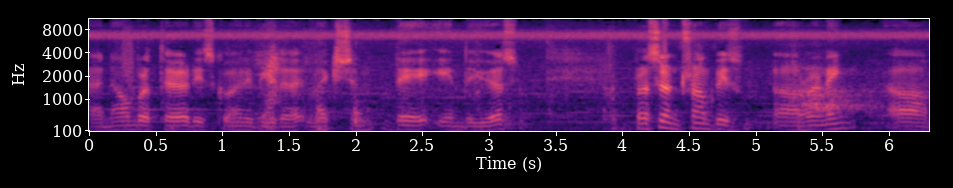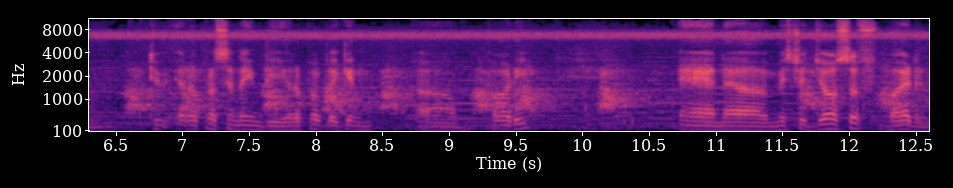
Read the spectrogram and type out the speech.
Uh, November 3rd is going to be the election day in the US. President Trump is uh, running um, to representing the Republican um, Party, and uh, Mr. Joseph Biden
